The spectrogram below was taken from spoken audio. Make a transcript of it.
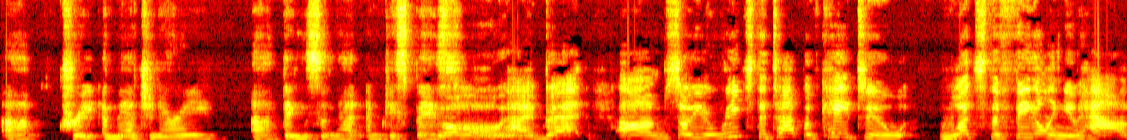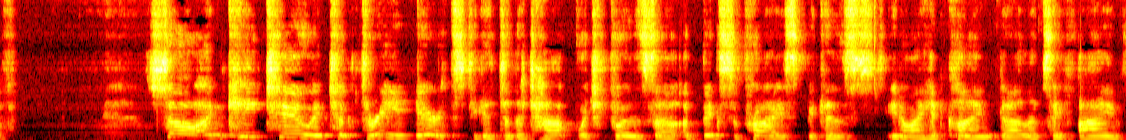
uh, create imaginary uh, things in that empty space. Oh, I bet. Um, so you reach the top of K2. What's the feeling you have? So on K2, it took three years to get to the top, which was uh, a big surprise because, you know, I had climbed, uh, let's say, five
